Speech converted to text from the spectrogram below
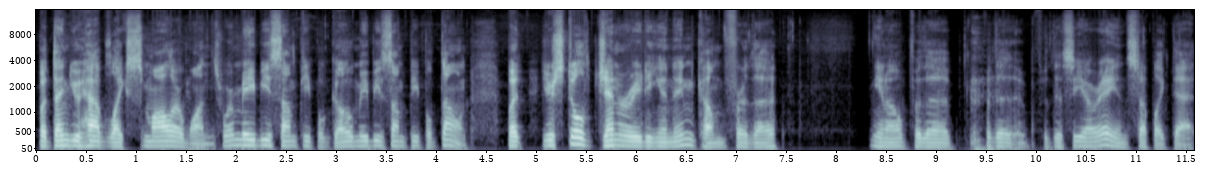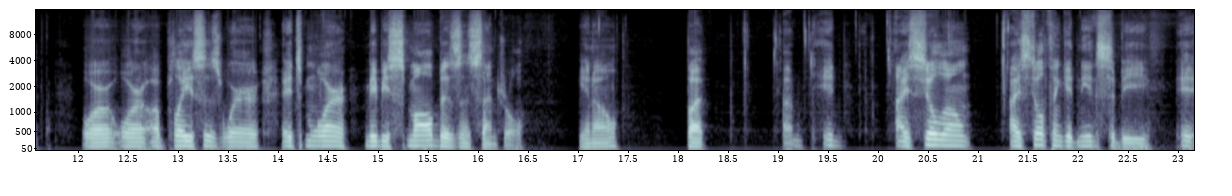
but then you have like smaller ones where maybe some people go, maybe some people don't. But you're still generating an income for the, you know, for the for the for the CRA and stuff like that or or uh, places where it's more maybe small business central, you know, but um, it I still don't I still think it needs to be it,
